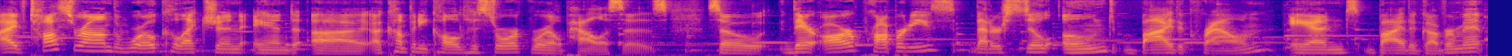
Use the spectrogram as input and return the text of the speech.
I've tossed around the Royal Collection and uh, a company called Historic Royal Palaces. So there are properties that are still owned by the crown and by the government,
